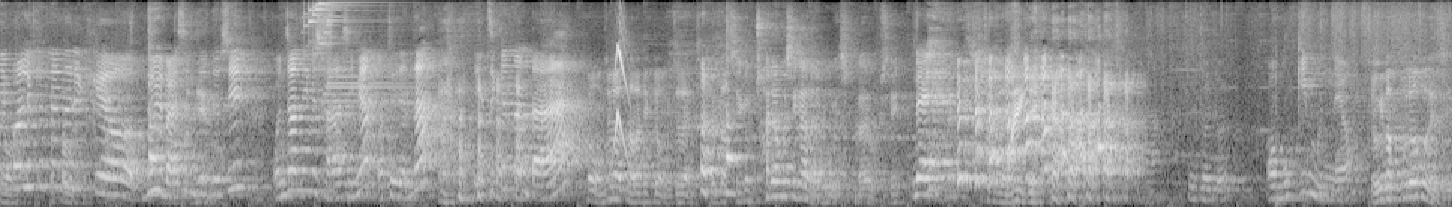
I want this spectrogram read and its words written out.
어, 원장님 빨리 끝내드릴게요 늘 말씀드리듯이 원장님이 잘하시면 어떻게 된다? 일찍 끝난다 그럼 언제나 잘하니까 언제나 있습니다. 지금 촬영 시간 알고 계실까요 혹시? 네 네. 돌돌돌 어 묻긴 묻네요 여기다 뿌려도 되지.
